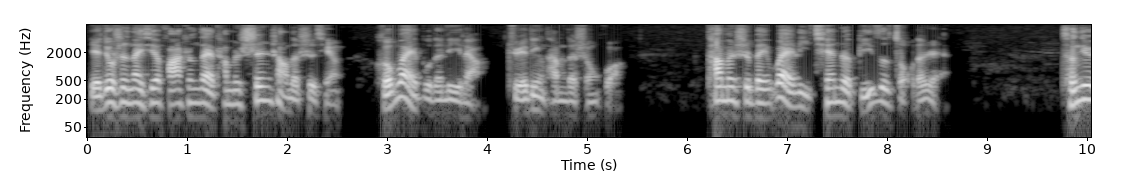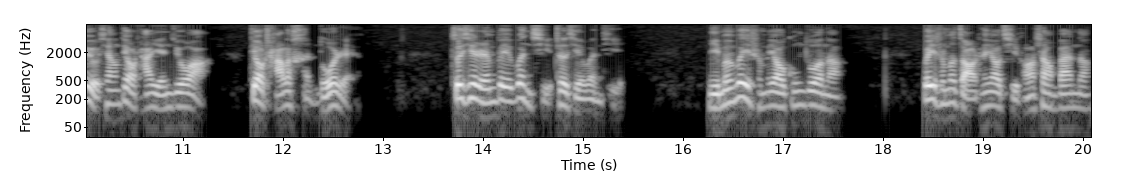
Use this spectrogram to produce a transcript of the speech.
也就是那些发生在他们身上的事情和外部的力量。决定他们的生活，他们是被外力牵着鼻子走的人。曾经有项调查研究啊，调查了很多人，这些人被问起这些问题：你们为什么要工作呢？为什么早上要起床上班呢？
